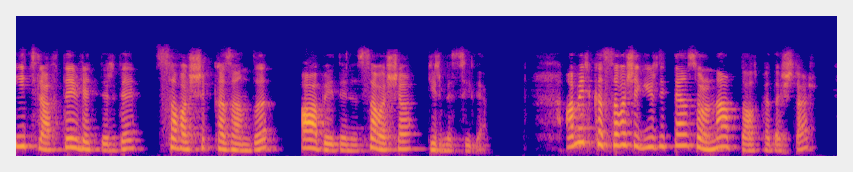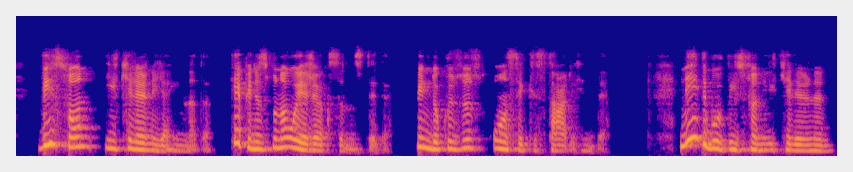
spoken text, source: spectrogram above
İtilaf devletleri de savaşı kazandı ABD'nin savaşa girmesiyle. Amerika savaşa girdikten sonra ne yaptı arkadaşlar? Wilson ilkelerini yayınladı. Hepiniz buna uyacaksınız dedi. 1918 tarihinde. Neydi bu Wilson ilkelerinin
